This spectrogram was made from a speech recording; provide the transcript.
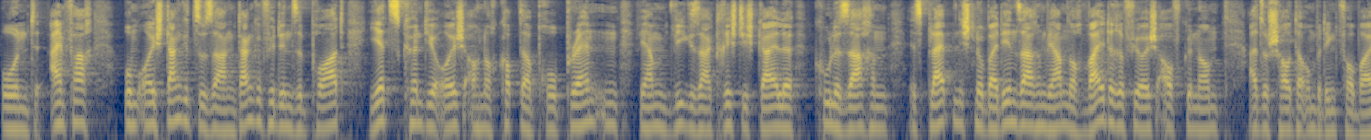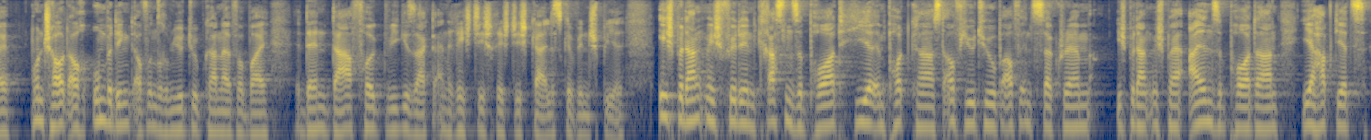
Und einfach, um euch Danke zu sagen, danke für den Support. Jetzt könnt ihr euch auch noch Copter Pro branden. Wir haben wie gesagt, richtig geile, coole Sachen. Es bleibt nicht nur bei den Sachen, wir haben noch weitere für euch aufgenommen. Also schaut da unbedingt vorbei und schaut auch unbedingt auf unserem YouTube-Kanal vorbei, denn da folgt, wie gesagt, ein richtig, richtig geiles Gewinnspiel. Ich bedanke mich für den krassen Support hier im Podcast, auf YouTube, auf Instagram, ich bedanke mich bei allen Supportern. Ihr habt jetzt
